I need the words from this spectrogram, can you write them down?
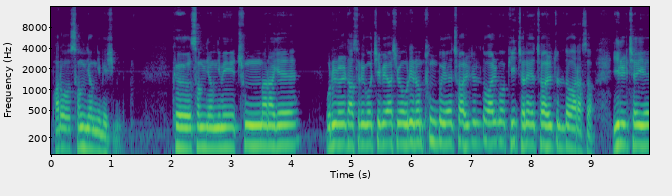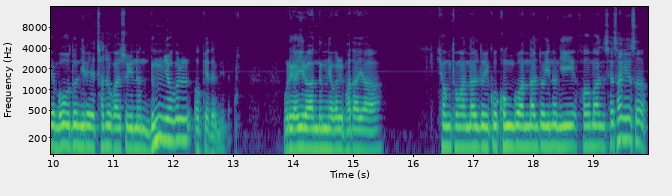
바로 성령님이십니다. 그 성령님이 충만하게 우리를 다스리고 지배하시며 우리는 풍부에 처할 줄도 알고 비천에 처할 줄도 알아서 일체의 모든 일에 자족할 수 있는 능력을 얻게 됩니다. 우리가 이러한 능력을 받아야 형통한 날도 있고 공고한 날도 있는 이 험한 세상에서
